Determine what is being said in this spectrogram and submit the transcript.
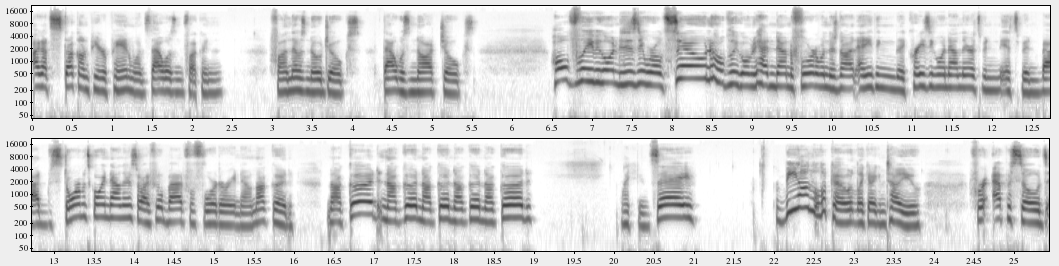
I got stuck on Peter Pan once. That wasn't fucking fun. That was no jokes. That was not jokes. Hopefully, we going to Disney World soon. Hopefully, going to heading down to Florida when there's not anything like crazy going down there. It's been it's been bad storms going down there, so I feel bad for Florida right now. Not good. Not good. Not good. Not good. Not good. Not good. Like I can say, be on the lookout. Like I can tell you for episodes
